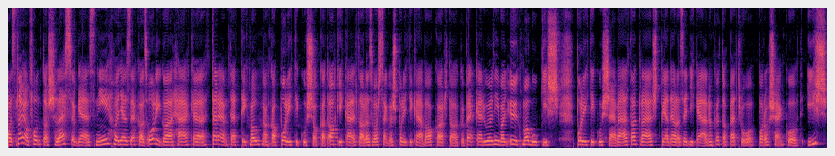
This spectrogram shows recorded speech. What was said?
az nagyon fontos leszögezni, hogy ezek az oligarchák teremtették maguknak a politikusokat, akik által az országos politikába akartak bekerülni, vagy ők maguk is politikussá váltak, lásd például az egyik elnököt, a Petro Poroshenkót is.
